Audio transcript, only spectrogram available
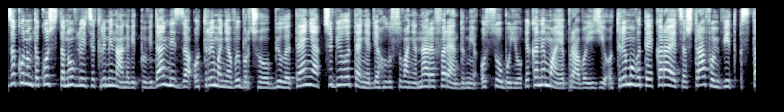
Законом також встановлюється кримінальна відповідальність за отримання виборчого бюлетеня чи бюлетеня для голосування на референдумі особою, яка не має права її отримувати, карається штрафом від 100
